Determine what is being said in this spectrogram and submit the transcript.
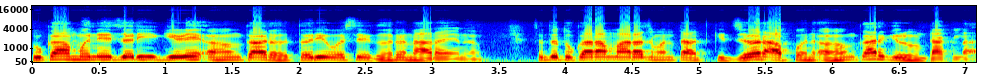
तुका म्हणे जरी गिळे अहंकार तरी वसे घर नारायण. संत तुकाराम महाराज म्हणतात की जर आपण अहंकार गिळून टाकला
